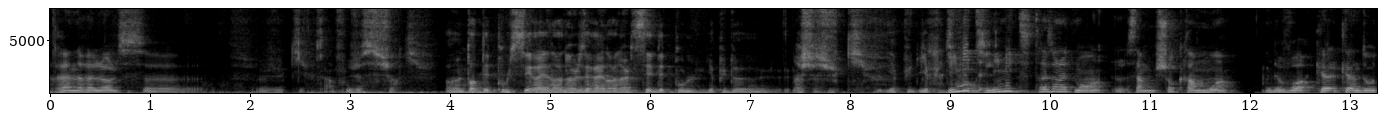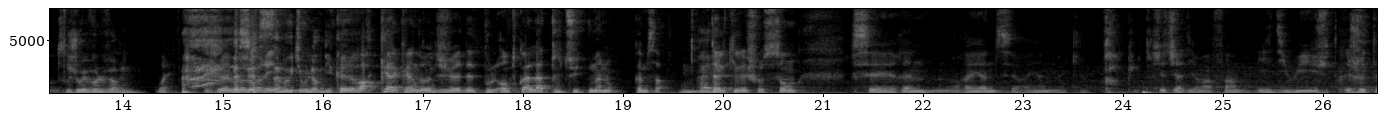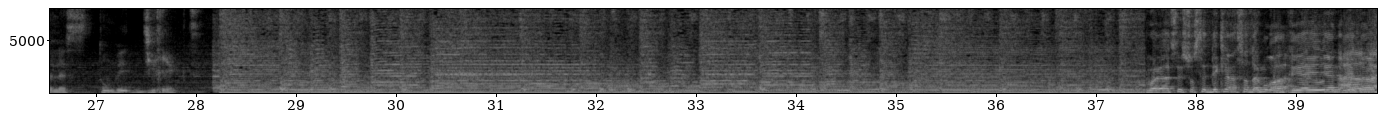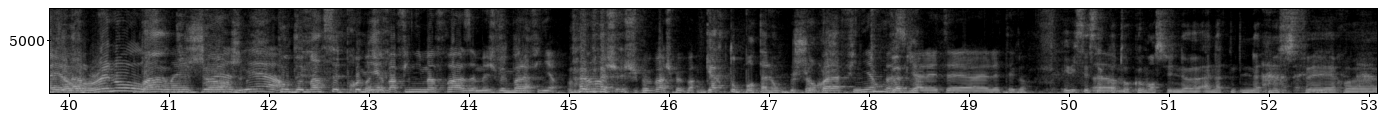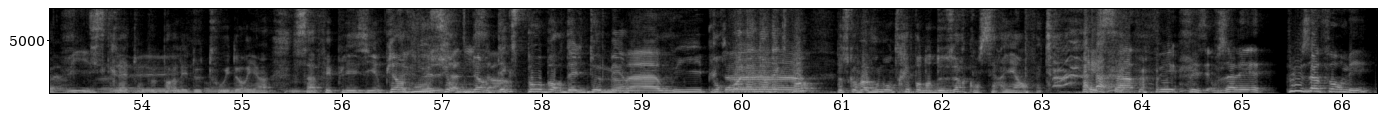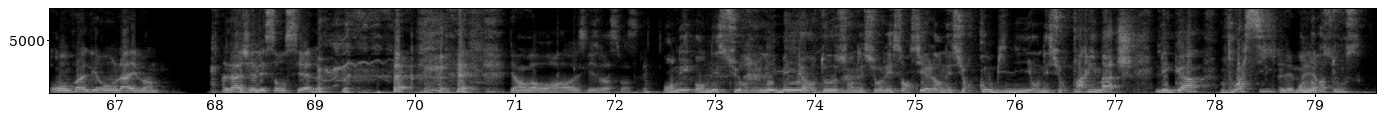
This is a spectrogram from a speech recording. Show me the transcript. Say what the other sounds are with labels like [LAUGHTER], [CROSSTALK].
Ryan Reynolds, euh, je kiffe. C'est un fou. Je surkiffe. En même temps, Deadpool c'est Ryan Reynolds et Ryan Reynolds c'est Deadpool. Il y a plus de, Ah, je, je kiffe. il y a plus, il y a plus de Limite, différence. limite, très honnêtement, hein, ça me choquera moins de voir quelqu'un d'autre Jouer Wolverine. ouais, [LAUGHS] jouer Wolverine tu voulais en venir. que de voir quelqu'un d'autre jouer Deadpool. En tout cas, là, tout de suite, maintenant, comme ça. Ouais. Tel que les choses sont, c'est Ryan, Ryan c'est Ryan, mec. Oh, putain. J'ai déjà dit à ma femme, il dit oui, je, je te laisse tomber direct. Voilà, c'est sur cette déclaration d'amour à Ryan Ah, Reynolds my de George qu'on démarre cette Moi, j'ai première. pas fini ma phrase, mais je vais pas la finir. [LAUGHS] Non, je, peux pas, je peux pas. Garde ton pantalon, Je peux George. pas la finir parce qu'elle était, elle était. Et oui, c'est ça Euh, quand on commence une, un at- une atmosphère Ah, euh, discrète, on peut parler de tout et de rien. Mm. Ça fait plaisir. Bienvenue sur Nerd hein. Expo, bordel de merde. Bah oui, putain. Pourquoi la Nerd Expo? Parce qu'on va vous montrer pendant deux heures qu'on sait rien en fait. Et ça fait plaisir. Vous allez être plus informés. On va lire en live. hein. Là, j'ai l'essentiel. [LAUGHS] Et on va voir ce qui va se passer. On est, on est sur les meilleures doses, on est sur l'essentiel, on est sur Combini, on est sur Paris Match. Les gars, voici, Les on aura.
